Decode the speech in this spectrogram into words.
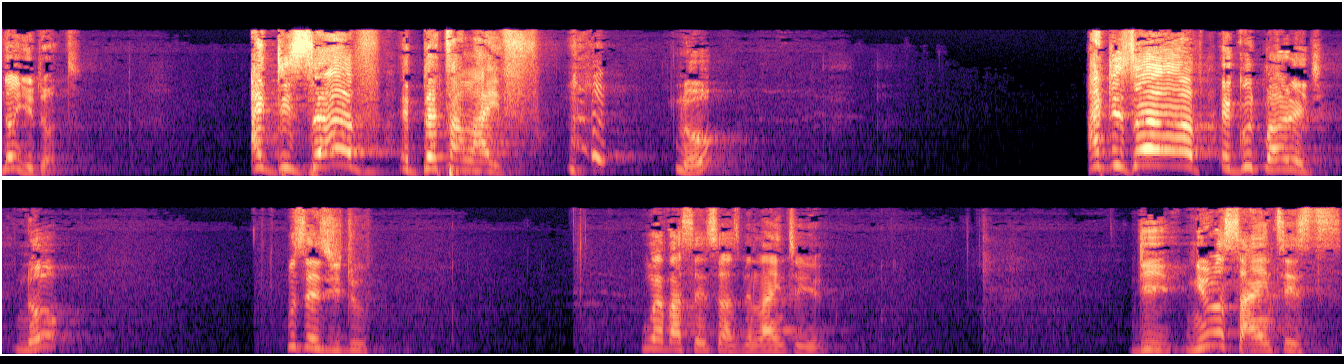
No, you don't. I deserve a better life. no. I deserve a good marriage. No. Who says you do? Whoever says so has been lying to you. The neuroscientists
